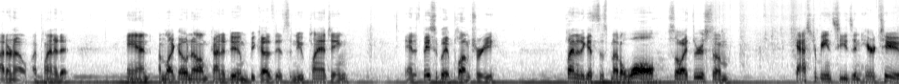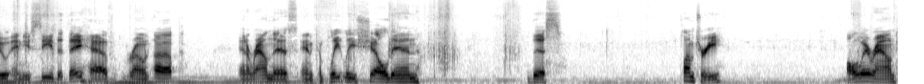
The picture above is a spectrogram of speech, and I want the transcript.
I don't know. I planted it. And I'm like, oh no, I'm kind of doomed because it's a new planting and it's basically a plum tree planted against this metal wall. So I threw some castor bean seeds in here too and you see that they have grown up and around this and completely shelled in this plum tree all the way around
